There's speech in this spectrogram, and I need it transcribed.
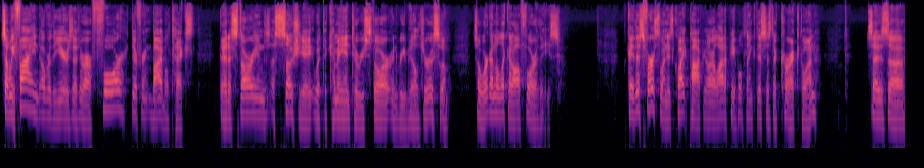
So we find over the years that there are four different Bible texts that historians associate with the command to restore and rebuild Jerusalem. So we're going to look at all four of these. Okay, this first one is quite popular. A lot of people think this is the correct one. It says, uh,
